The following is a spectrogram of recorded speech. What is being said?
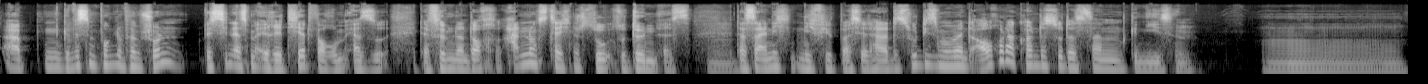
ab einem gewissen Punkt im Film schon ein bisschen erstmal irritiert, warum er so, der Film dann doch handlungstechnisch so, so dünn ist. Mhm. Dass eigentlich nicht viel passiert. Hattest du diesen Moment auch oder konntest du das dann genießen? Hm.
